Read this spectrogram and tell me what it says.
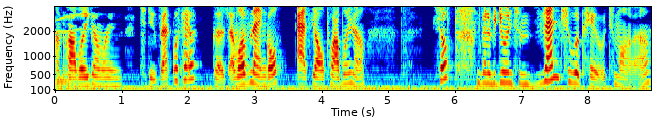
I'm probably going to do vent repair because I love Mangle, as y'all probably know. So, I'm gonna be doing some vent repair tomorrow,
